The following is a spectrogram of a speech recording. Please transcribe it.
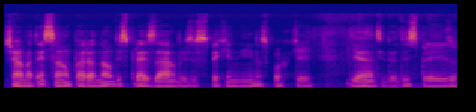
chama a atenção para não desprezarmos os pequeninos, porque diante do desprezo,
